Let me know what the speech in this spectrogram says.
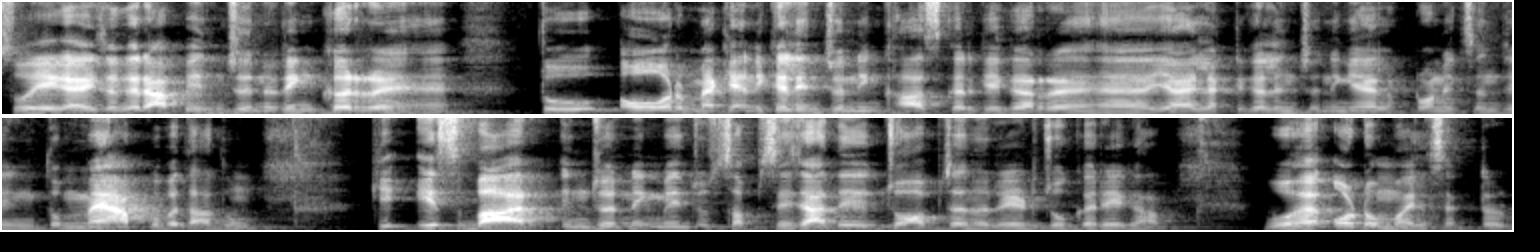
सो ये गाइज़ अगर आप इंजीनियरिंग कर रहे हैं तो और मैकेनिकल इंजीनियरिंग खास करके कर रहे हैं, या इलेक्ट्रिकल इंजीनियरिंग या इलेक्ट्रॉनिक्स इंजीनियरिंग तो मैं आपको बता दूँ कि इस बार इंजीनियरिंग में जो सबसे ज़्यादा जॉब जनरेट जो करेगा, वो है ऑटोमोबाइल सेक्टर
